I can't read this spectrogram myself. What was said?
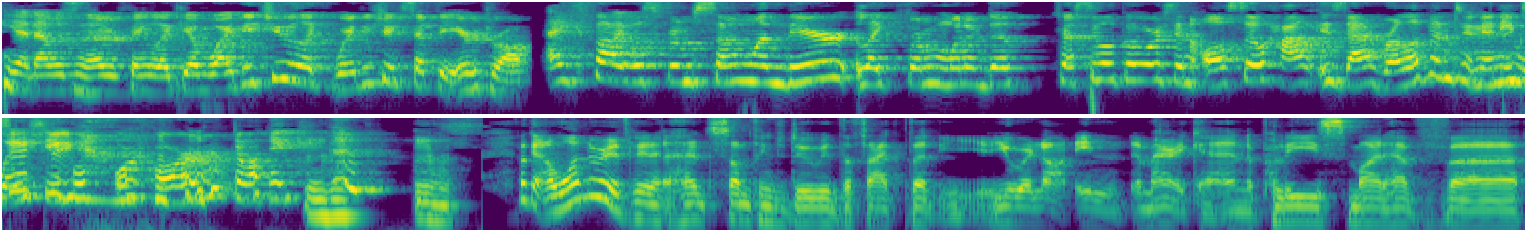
Yeah, that was another thing. Like, yeah, why did you, like, where did you accept the airdrop? I thought it was from someone there, like, from one of the festival goers. And also, how is that relevant in any exactly. way, shape, or form? like, mm-hmm. Mm-hmm. Okay, I wonder if it had something to do with the fact that you were not in America and the police might have uh,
